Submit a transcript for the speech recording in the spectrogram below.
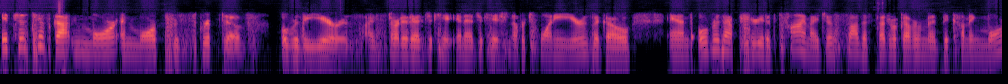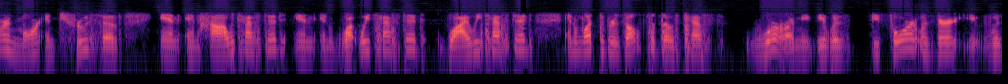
It just has gotten more and more prescriptive over the years. I started in education over 20 years ago, and over that period of time, I just saw the federal government becoming more and more intrusive in, in how we tested, in, in what we tested, why we tested, and what the results of those tests were. I mean, it was before it was very it was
